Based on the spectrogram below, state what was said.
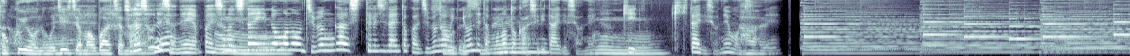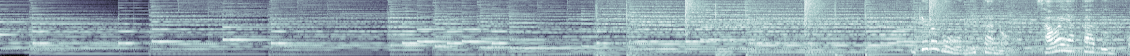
特養のおじいちゃまおばあちゃま、ね、そりゃそうですよね。やっぱりその時代のものを自分が知ってる時代とか自分が読んでたものとか知りたいですよね。聞聞きたいですよねもう一度ね、はい。池坊美香の爽やか文庫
